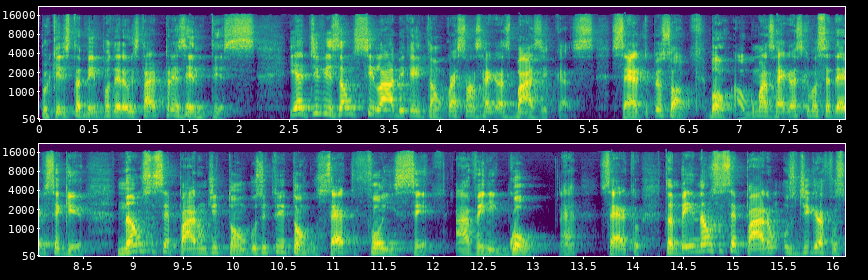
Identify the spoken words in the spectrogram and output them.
Porque eles também poderão estar presentes. E a divisão silábica, então? Quais são as regras básicas? Certo, pessoal? Bom, algumas regras que você deve seguir. Não se separam de tongos e tritongos, certo? Foi-se, averigou, né? certo? Também não se separam os dígrafos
